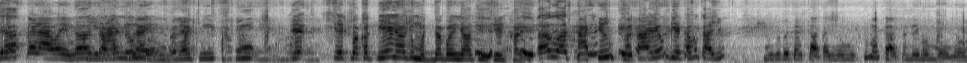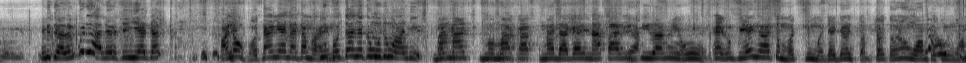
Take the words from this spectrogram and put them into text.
ચક્કર આવે એવું ના નો તું તું એ- એક વખત પીએ ને તું મધ્ય પડી જા તું તે જ ખાલી આ વાત સાચું? આ એવું દેખાવ કાયું હું કોઈ તારી કાકા નો મૂકતું મારા કાકા નહીં મોમો મોમો એની જલમ કોને હાલ્યો છે યાર ચાલ અને ઊભો ના તો મારે પોતાને કે હું તું માંગી મારા મમ્મા કાક- મારા દાદાએ ના પાડી પીવાનું એવું એનું પીએ ને તો મસ્તી મજા જાય તત્તો તો ને આમ પછી હું આમ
